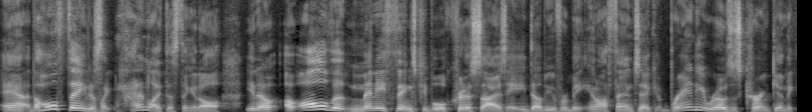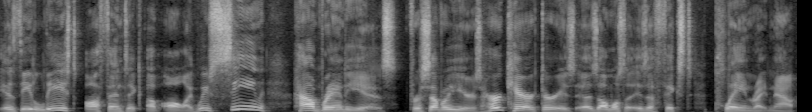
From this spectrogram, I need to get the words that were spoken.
And the whole thing just like, I didn't like this thing at all. You know, of all the many things people will criticize AEW for being inauthentic, Brandi Rose's current gimmick is the least authentic of all. Like, we've seen how Brandi is for several years. Her character is, is almost a, is a fixed plane right now.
